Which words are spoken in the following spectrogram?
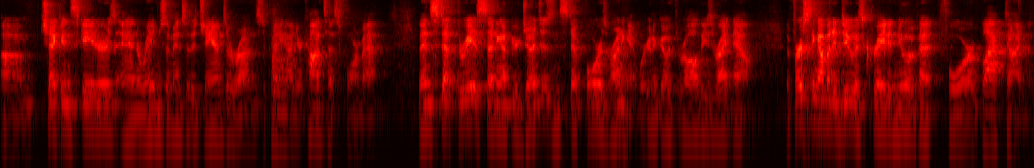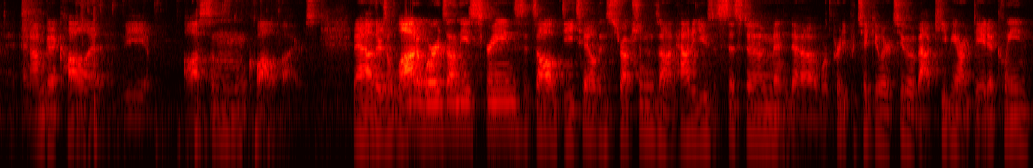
um, check in skaters and arrange them into the jams or runs depending on your contest format. Then step three is setting up your judges and step four is running it. We're going to go through all these right now. The first thing I'm going to do is create a new event for Black Diamond and I'm going to call it the Awesome Qualifiers. Now there's a lot of words on these screens. It's all detailed instructions on how to use a system and uh, we're pretty particular too about keeping our data clean.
